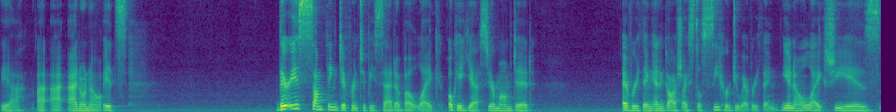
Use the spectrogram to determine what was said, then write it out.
yeah, I, I I don't know. It's there is something different to be said about like okay yes your mom did everything and gosh i still see her do everything you know? Like she is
